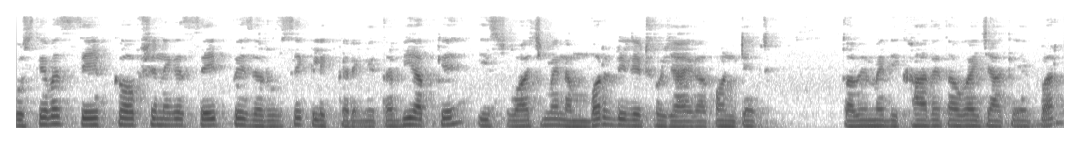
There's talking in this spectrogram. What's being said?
उसके बाद सेव का ऑप्शन है सेव पे ज़रूर से क्लिक करेंगे, तभी आपके इस वॉच में नंबर डिलीट हो जाएगा कॉन्टैक्ट तो अभी मैं दिखा देता हूँ जाके एक बार।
